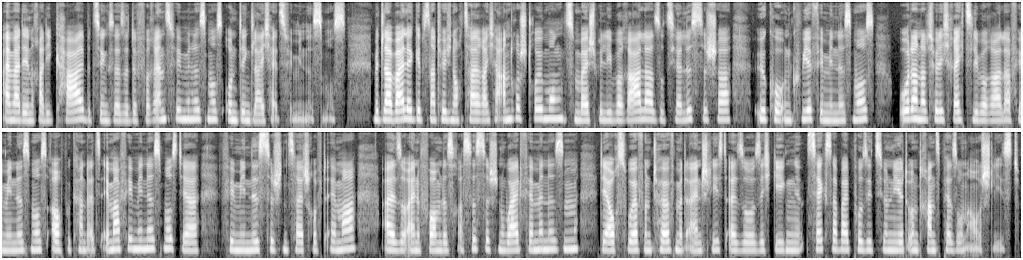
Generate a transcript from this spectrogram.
einmal den Radikal- bzw. Differenzfeminismus und den Gleichheitsfeminismus. Mittlerweile gibt es natürlich noch zahlreiche andere Strömungen, zum Beispiel liberaler, sozialistischer, öko- und queer-Feminismus oder natürlich rechtsliberaler Feminismus, auch bekannt als Emma-Feminismus, der feministischen Zeitschrift Emma, also eine Form des rassistischen White Feminism, der auch Swerve und Turf mit einschließt, also sich gegen Sexarbeit positioniert und Transpersonen ausschließt.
